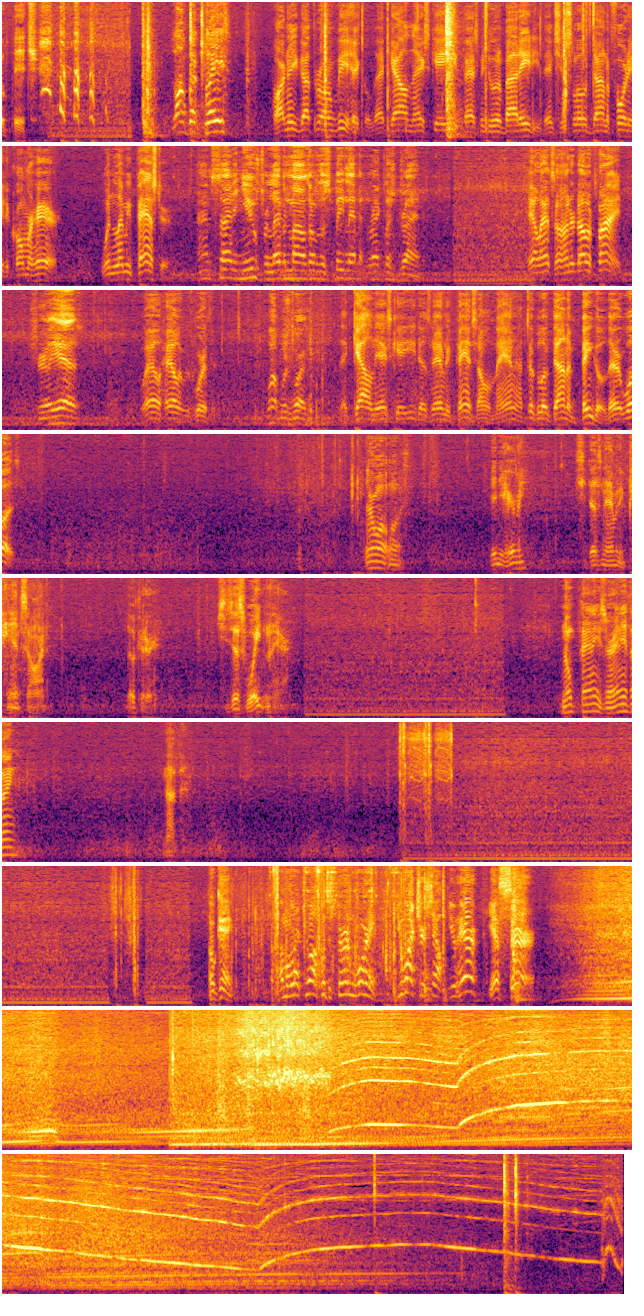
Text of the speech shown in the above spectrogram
a bitch. Logbook, please. Partner, you got the wrong vehicle. That gal in the XKE passed me doing about 80. Then she slowed down to 40 to comb her hair. Wouldn't let me past her. I'm citing you for 11 miles over the speed limit and reckless driving. Hell, that's a $100 fine. Surely is. Well, hell, it was worth it. What was worth it? That gal in the XKE doesn't have any pants on, man. I took a look down and bingo, there it was. There what was? Didn't you hear me? She doesn't have any pants on. Look at her. She's just waiting there. No panties or anything? Nothing. Okay. I'm gonna let you off with a stern warning. You watch yourself, you hear? Yes, sir.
